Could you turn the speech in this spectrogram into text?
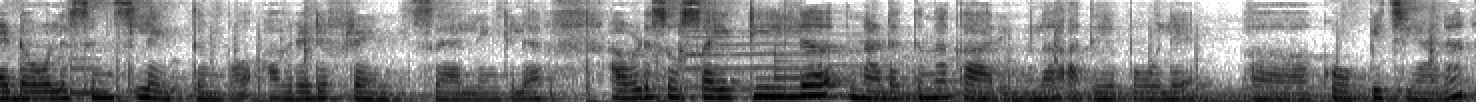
അഡോളസൻസിലെത്തുമ്പോൾ അവരുടെ ഫ്രണ്ട്സ് അല്ലെങ്കിൽ അവരുടെ സൊസൈറ്റിയിൽ നടക്കുന്ന കാര്യങ്ങൾ അതേപോലെ കോപ്പി ചെയ്യാൻ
